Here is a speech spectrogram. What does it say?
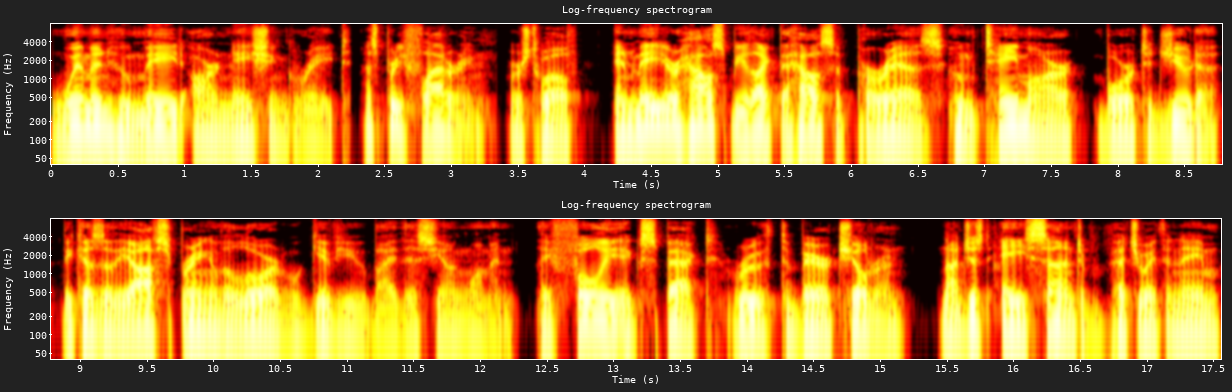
women who made our nation great. That's pretty flattering. Verse 12. And may your house be like the house of Perez, whom Tamar bore to Judah, because of the offspring of the Lord will give you by this young woman. They fully expect Ruth to bear children, not just a son to perpetuate the name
